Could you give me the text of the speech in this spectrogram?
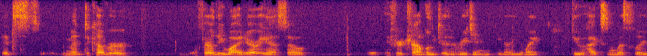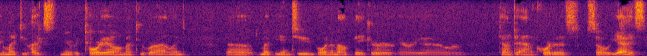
it's meant to cover a fairly wide area. So if you're traveling through the region, you know, you might do hikes in Whistler, you might do hikes near Victoria on Vancouver Island, uh, might be into going to Mount Baker area or down to Anacortes. So yeah, it's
